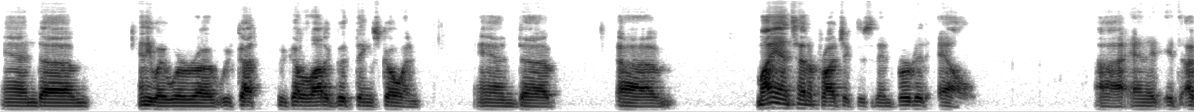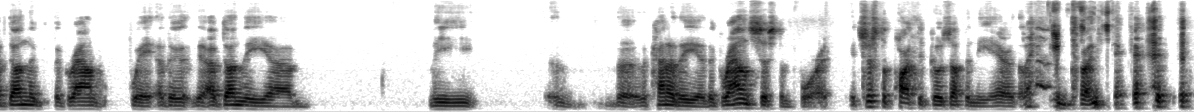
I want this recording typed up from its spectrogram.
and um, anyway, we're uh, we've got we've got a lot of good things going, and uh, um, my antenna project is an inverted L, uh, and it, it, I've done the the ground way. Uh, the, the I've done the um, the the, the, kind of the the ground system for it. It's just the part that goes up in the air that I haven't done yet.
